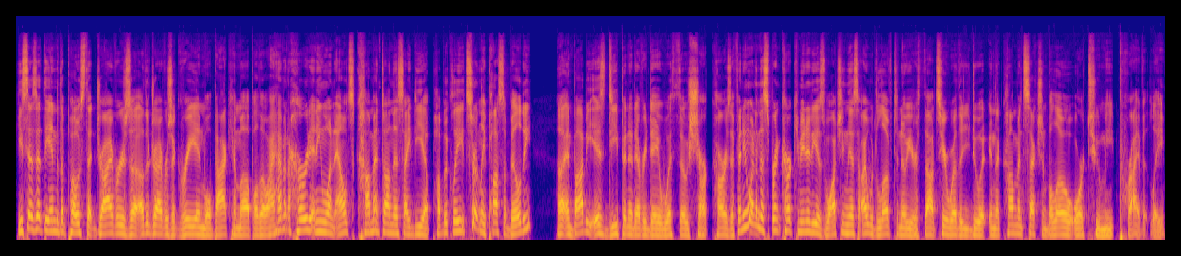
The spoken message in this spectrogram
He says at the end of the post that drivers, uh, other drivers agree and will back him up. Although I haven't heard anyone else comment on this idea publicly, it's certainly a possibility. Uh, and Bobby is deep in it every day with those shark cars. If anyone in the sprint car community is watching this, I would love to know your thoughts here, whether you do it in the comments section below or to me privately.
